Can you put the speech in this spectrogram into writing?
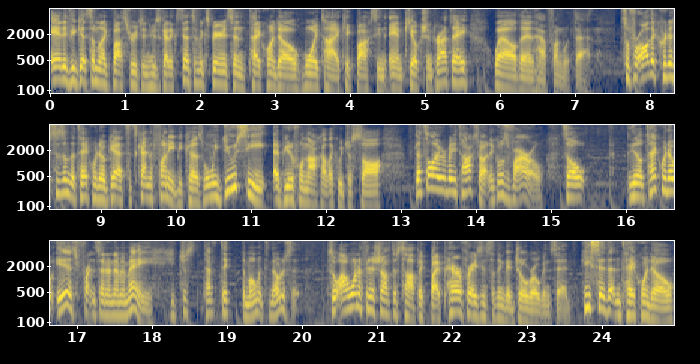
And if you get someone like Bas Rutten who's got extensive experience in Taekwondo, Muay Thai, kickboxing, and Kyokushin Karate, well then have fun with that. So for all the criticism that Taekwondo gets, it's kind of funny because when we do see a beautiful knockout like we just saw, that's all everybody talks about and it goes viral. So, you know, Taekwondo is front and center in MMA. You just have to take the moment to notice it. So I want to finish off this topic by paraphrasing something that Joe Rogan said. He said that in Taekwondo,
